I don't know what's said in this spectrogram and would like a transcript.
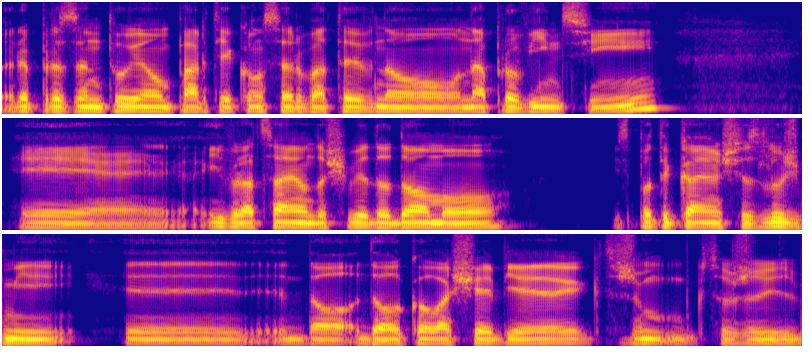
reprezentują partię konserwatywną na prowincji e, i wracają do siebie do domu i spotykają się z ludźmi e, do, dookoła siebie, którzy, którzy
